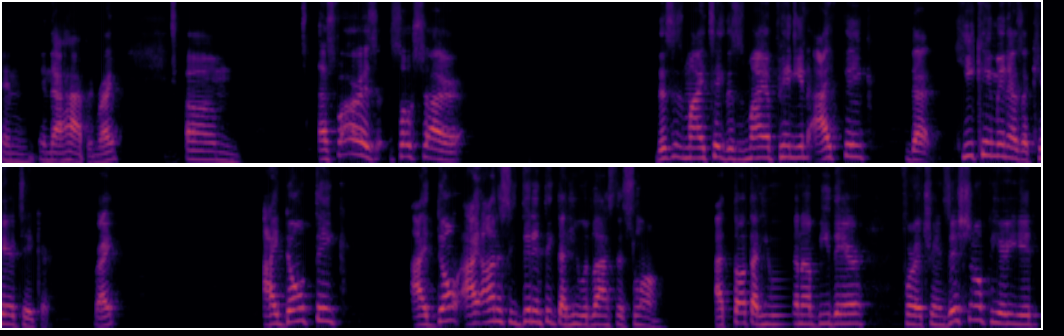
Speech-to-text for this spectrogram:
and and that happened, right? Um, as far as Solskjaer, this is my take. This is my opinion. I think that he came in as a caretaker, right? I don't think, I don't, I honestly didn't think that he would last this long. I thought that he was gonna be there for a transitional period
